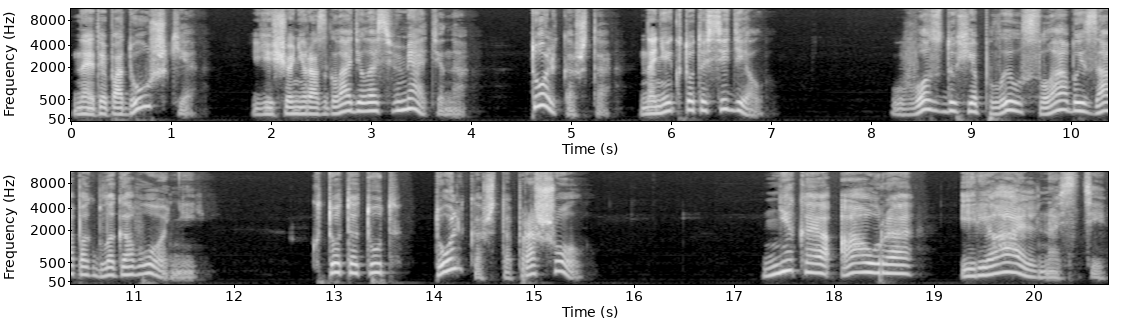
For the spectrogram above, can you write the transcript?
На этой подушке еще не разгладилась вмятина. Только что на ней кто-то сидел — в воздухе плыл слабый запах благовоний. Кто-то тут только что прошел. Некая аура и реальности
